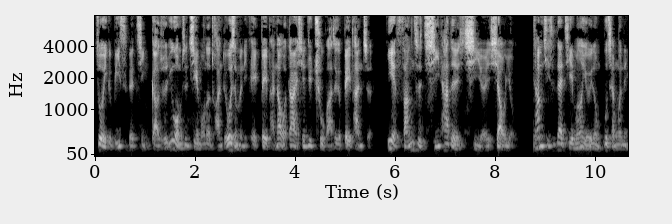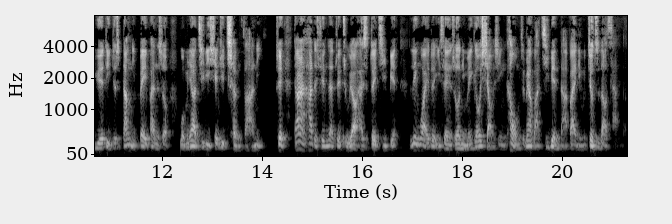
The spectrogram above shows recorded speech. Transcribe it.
做一个彼此的警告，就是因为我们是结盟的团队，为什么你可以背叛？那我当然先去处罚这个背叛者，也防止其他的人起而效尤。他们其实，在结盟上有一种不成文的约定，就是当你背叛的时候，我们要极力先去惩罚你。所以，当然他的宣战最主要还是对基变，另外一对以色列人说：“你们给我小心，看我们怎么样把基变打败，你们就知道惨了。”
